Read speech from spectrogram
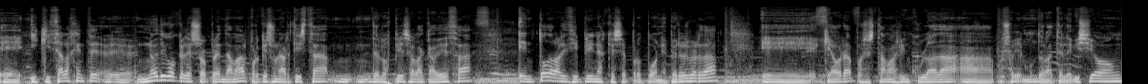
Eh, y quizá la gente, eh, no digo que les sorprenda más porque es un artista mm, de los pies a la cabeza en todas las disciplinas que se propone, pero es verdad eh, que ahora pues está más vinculada a pues, el mundo de la televisión,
